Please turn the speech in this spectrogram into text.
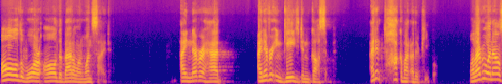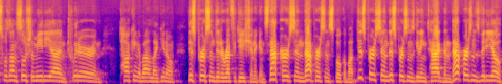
All the war, all the battle on one side. I never had, I never engaged in gossip. I didn't talk about other people. While everyone else was on social media and Twitter and talking about, like, you know, this person did a refutation against that person, that person spoke about this person, this person's getting tagged in that person's video,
